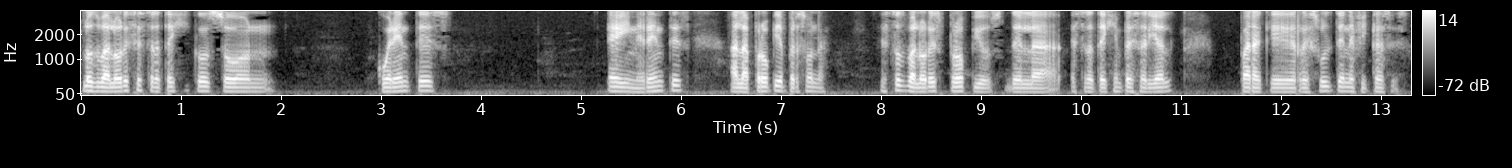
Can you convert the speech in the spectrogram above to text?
Los valores estratégicos son coherentes e inherentes a la propia persona. Estos valores propios de la estrategia empresarial para que resulten eficaces.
